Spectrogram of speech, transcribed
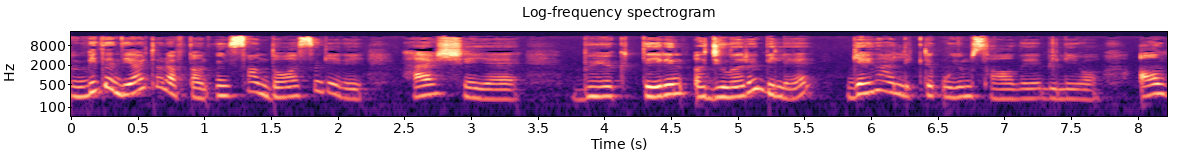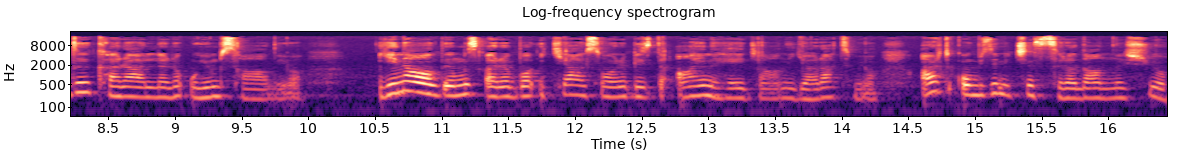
Bir de diğer taraftan insan doğası gereği her şeye, büyük derin acılara bile genellikle uyum sağlayabiliyor. Aldığı kararlara uyum sağlıyor. Yeni aldığımız araba iki ay sonra bizde aynı heyecanı yaratmıyor. Artık o bizim için sıradanlaşıyor.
